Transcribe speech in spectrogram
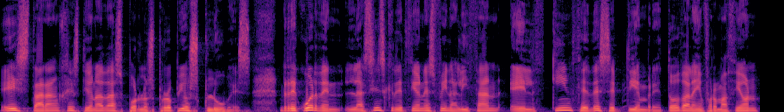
estarán gestionadas por los propios clubes. Recuerden, las inscripciones finalizan el 15 de septiembre. Toda la información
